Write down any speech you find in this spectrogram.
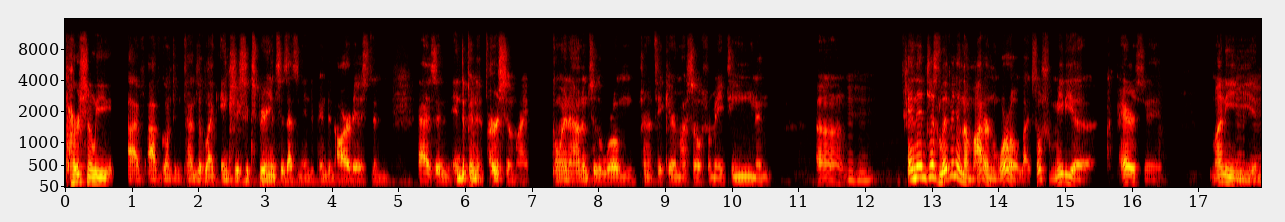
personally i've i've gone through tons of like anxious experiences as an independent artist and as an independent person like going out into the world and trying to take care of myself from 18 and um mm-hmm. and then just living in the modern world like social media comparison money mm-hmm.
